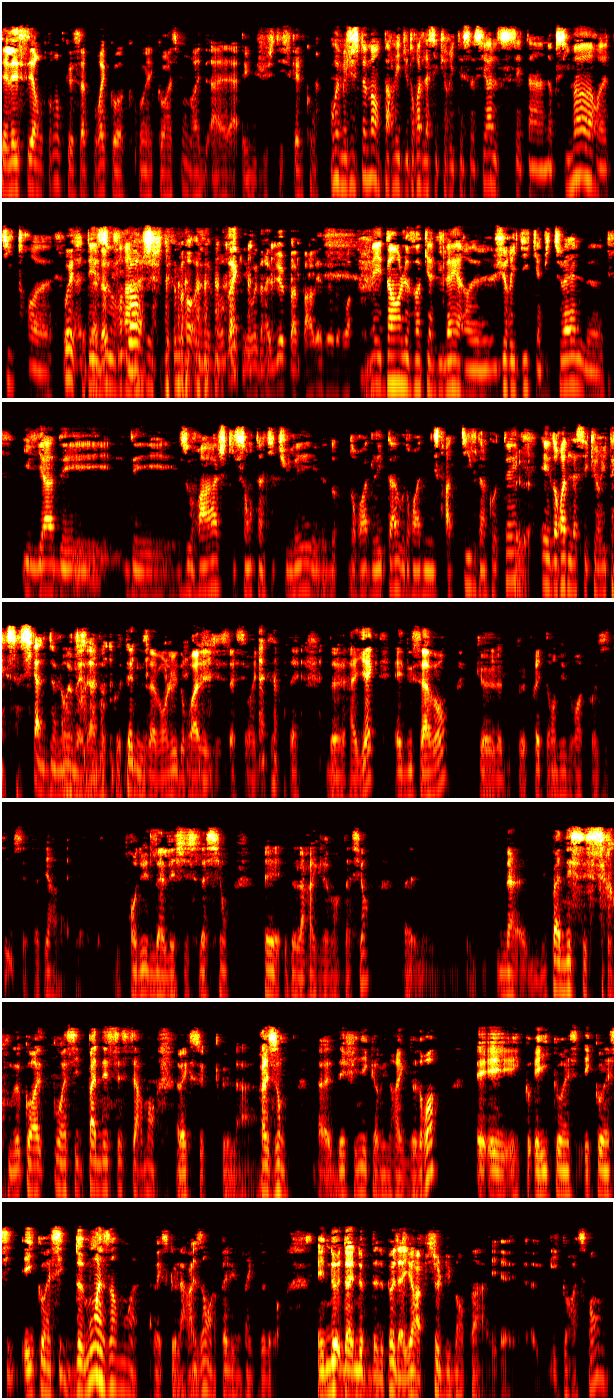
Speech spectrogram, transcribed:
c'est laisser entendre que ça pourrait co correspondre à, une justice quelconque. Oui, mais justement, parler du droit de la sécurité sociale, c'est un oxymore, euh, titre euh, oui, des un ouvrages. Justement, c'est pour ça qu'il vaudrait mieux pas parler de droit. Mais dans le vocabulaire juridique habituel, il y a des, des ouvrages qui sont intitulés euh, droit de l'État ou droit administratif d'un côté et droit de la sécurité sociale de l'autre. Oui, mais d'un autre côté, nous avons lu droit législation et liberté de Hayek et nous savons que le, prétendu droit positif, c'est-à-dire le produit de la législation et de la réglementation, euh, pas nécessairement, ne coïncide pas nécessairement avec ce que la raison euh, définit comme une règle de droit, et, et, il coïncide, et, de moins en moins avec ce que la raison appelle une règle de droit. Et ne, peut d'ailleurs absolument pas euh, y correspondre,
